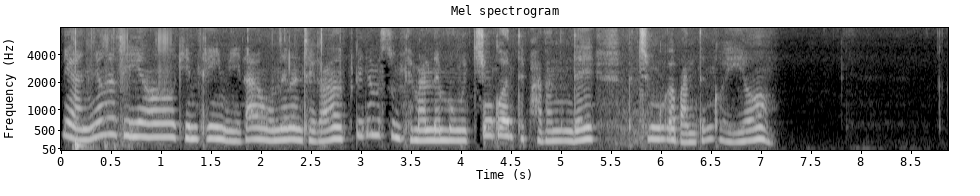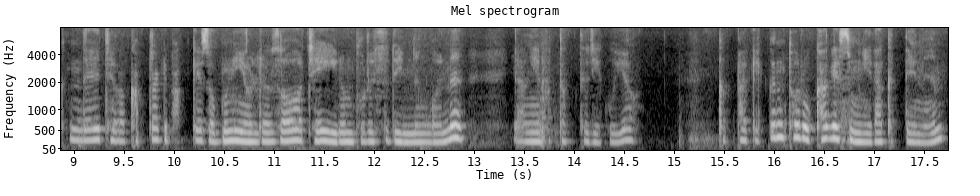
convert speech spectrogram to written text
네, 안녕하세요. 김태희입니다. 오늘은 제가 프리즘스톤 대만렘봉을 친구한테 받았는데 그 친구가 만든 거예요. 근데 제가 갑자기 밖에서 문이 열려서 제 이름 부를 수도 있는 거는 양해 부탁드리고요. 급하게 끊도록 하겠습니다. 그때는.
